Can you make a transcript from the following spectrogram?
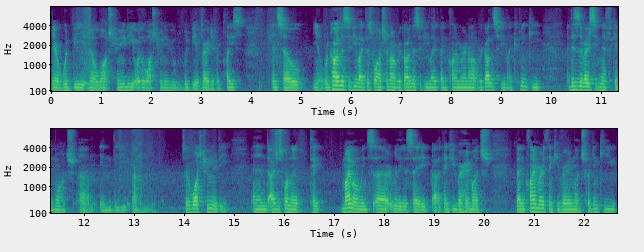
there would be no watch community, or the watch community would, be a very different place. And so, you know, regardless if you like this watch or not, regardless if you like Ben Clymer or not, regardless if you like Hodinkee, this is a very significant watch um, in the um, sort of watch community. And I just want to take my moment uh, really to say uh, thank you very much, Ben Clymer. Thank you very much, Hodinkee,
